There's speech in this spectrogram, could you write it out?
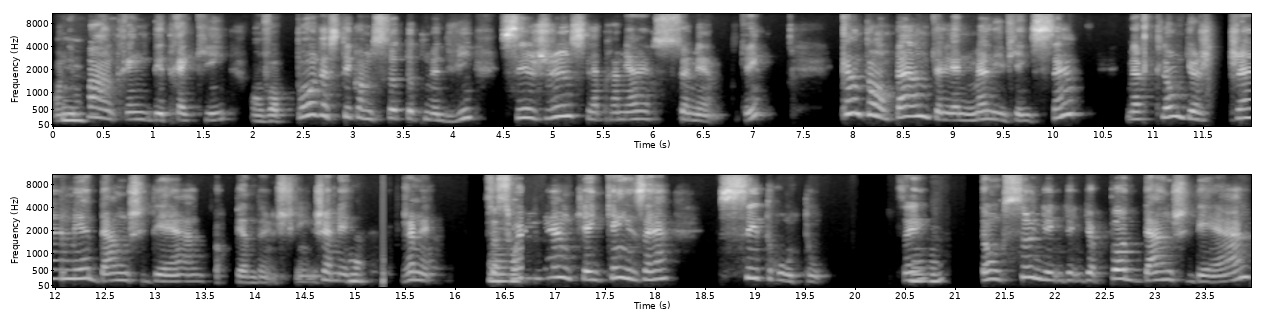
On n'est mm-hmm. pas en train de détraquer. On ne va pas rester comme ça toute notre vie. C'est juste la première semaine. Quand on parle que l'animal est vieillissant, Marc-Claude, il n'y a jamais d'âge idéal pour perdre un chien. Jamais. Jamais. Que ce mm-hmm. soit un animal qui a 15 ans, c'est trop tôt. Mm-hmm. Donc, ça, il n'y a, pas d'âge idéal,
